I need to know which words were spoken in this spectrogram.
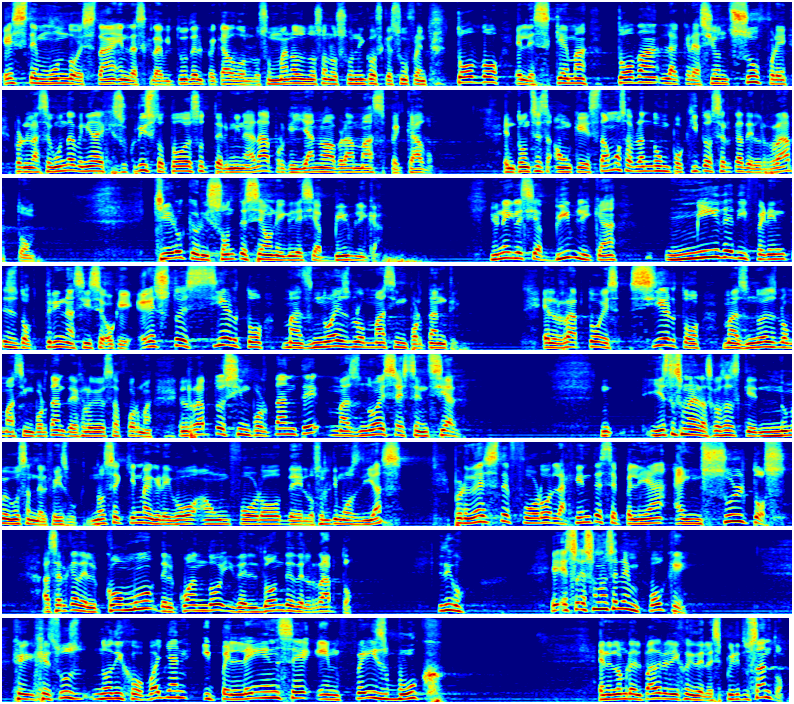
Este mundo está en la esclavitud del pecado. Los humanos no son los únicos que sufren. Todo el esquema, toda la creación sufre, pero en la segunda venida de Jesucristo todo eso terminará porque ya no habrá más pecado. Entonces, aunque estamos hablando un poquito acerca del rapto, quiero que Horizonte sea una iglesia bíblica. Y una iglesia bíblica mide diferentes doctrinas y dice, ok, esto es cierto, mas no es lo más importante. El rapto es cierto, mas no es lo más importante. Déjalo de esa forma. El rapto es importante, mas no es esencial. Y esta es una de las cosas que no me gustan del Facebook. No sé quién me agregó a un foro de los últimos días, Pero en este foro la gente se pelea a insultos acerca del cómo, del cuándo y del dónde del rapto. Yo digo, eso, eso no es el enfoque. Jesús no dijo, vayan y peleense en Facebook en el nombre del Padre, del Hijo y del Espíritu Santo.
